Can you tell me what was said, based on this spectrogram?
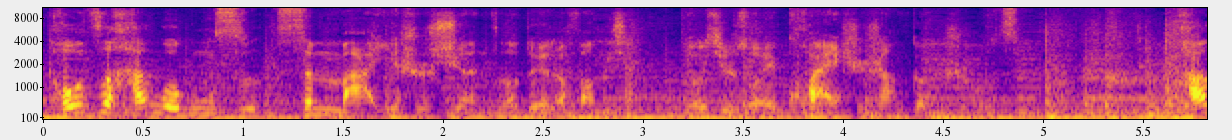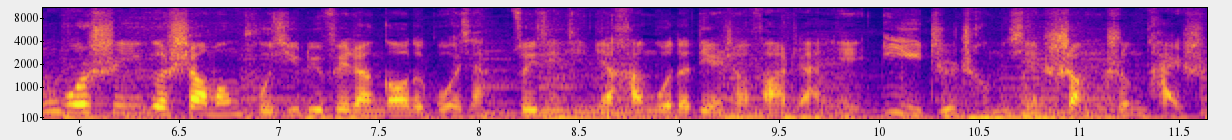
投资韩国公司，森马也是选择对了方向，尤其是作为快时尚更是如此。韩国是一个上网普及率非常高的国家，最近几年韩国的电商发展也一直呈现上升态势。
